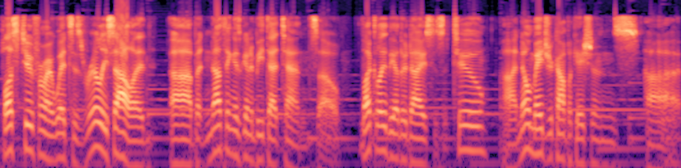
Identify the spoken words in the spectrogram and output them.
plus two for my wits is really solid, uh, but nothing is going to beat that ten. So luckily the other dice is a two. Uh, no major complications. Uh,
